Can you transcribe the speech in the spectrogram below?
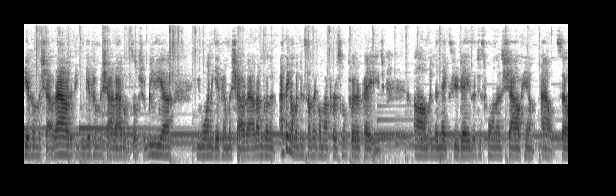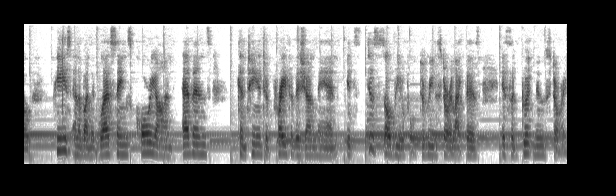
give him a shout out. If you can give him a shout out on social media, you want to give him a shout out. I'm gonna, I think I'm gonna do something on my personal Twitter page um, in the next few days. I just want to shout him out. So, peace and abundant blessings. Corion Evans, continue to pray for this young man. It's just so beautiful to read a story like this. It's a good news story.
